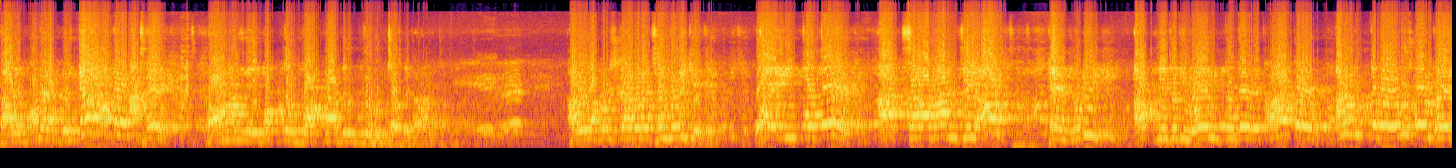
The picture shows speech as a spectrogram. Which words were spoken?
তাহলে মনে রাখবেন কেমতের মাঠে রহমানের এই বক্তব্য আপনার বিরুদ্ধে হয়ে দাঁড়াবে আল্লাহ পরিষ্কার বলেছেন নবীকে ওই তোতে আকসারা মান ফিল আপনি যদি ওই ইতাআত করেন আনুগত্য করে অনুসরণ করেন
